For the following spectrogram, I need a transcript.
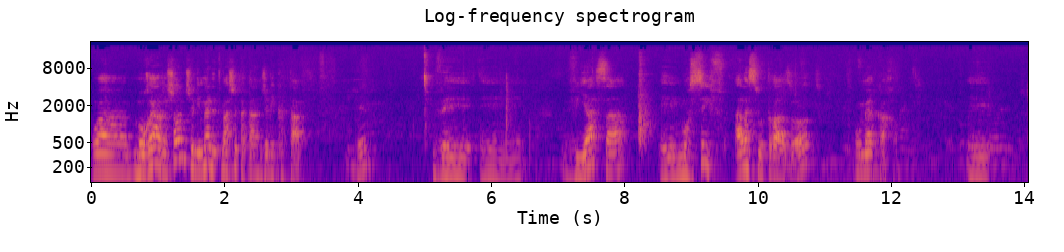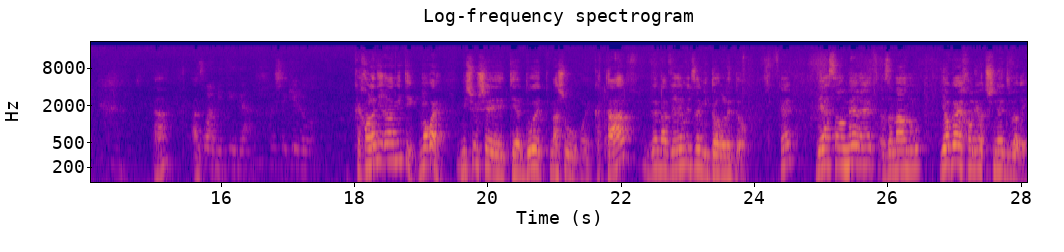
הוא המורה הראשון שלימד את מה שפטנג'לי כתב. כן? וויאסה מוסיף על הסוטרה הזאת, הוא אומר ככה. אה, אה? הוא אמיתי גם, או שכאילו... ככל הנראה אמיתי, מורה. מישהו שתיעדו את מה שהוא כתב ומעבירים את זה מדור לדור, אוקיי? ויאסה אומרת, אז אמרנו, יוגה יכול להיות שני דברים.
